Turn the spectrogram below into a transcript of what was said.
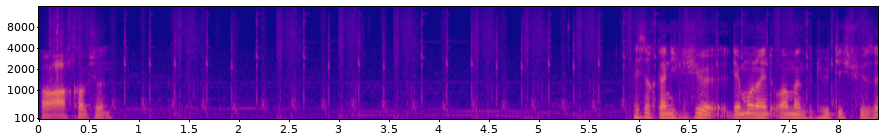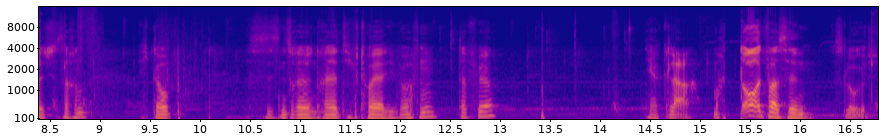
Oh, komm schon. Ich weiß auch gar nicht, wie viel Demonite-Ohr man benötigt für solche Sachen. Ich glaube, Sie sind relativ teuer, die Waffen dafür. Ja klar, macht dort was hin. Ist logisch.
